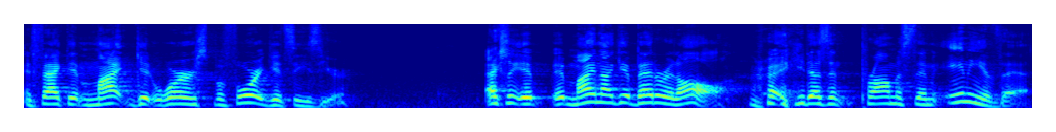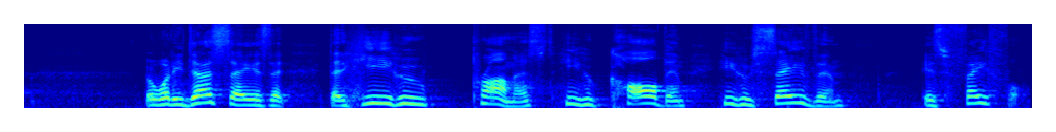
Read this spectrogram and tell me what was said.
in fact, it might get worse before it gets easier. Actually, it, it might not get better at all. Right? He doesn't promise them any of that. But what he does say is that, that he who promised, he who called them, he who saved them, is faithful.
